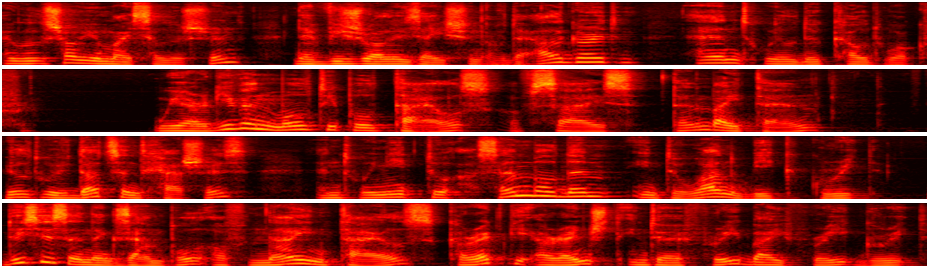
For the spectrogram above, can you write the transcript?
I will show you my solution, the visualization of the algorithm, and we'll do code walkthrough. We are given multiple tiles of size 10 by 10, filled with dots and hashes, and we need to assemble them into one big grid. This is an example of 9 tiles correctly arranged into a 3 by 3 grid.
